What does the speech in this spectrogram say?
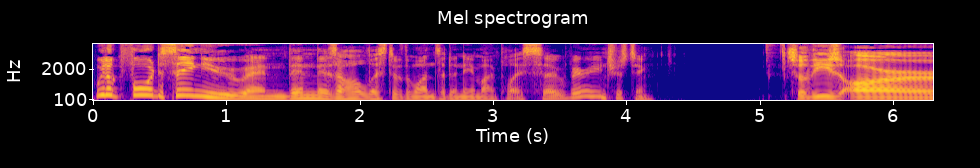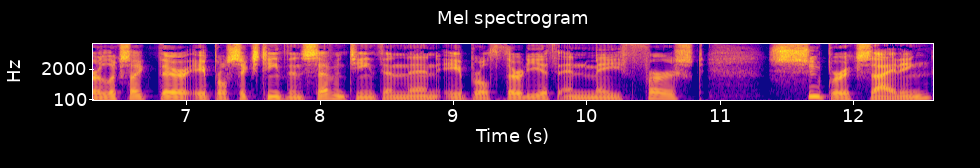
We look forward to seeing you. And then there's a whole list of the ones that are near my place. So very interesting. So these are looks like they're April 16th and 17th, and then April 30th and May 1st. Super exciting.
